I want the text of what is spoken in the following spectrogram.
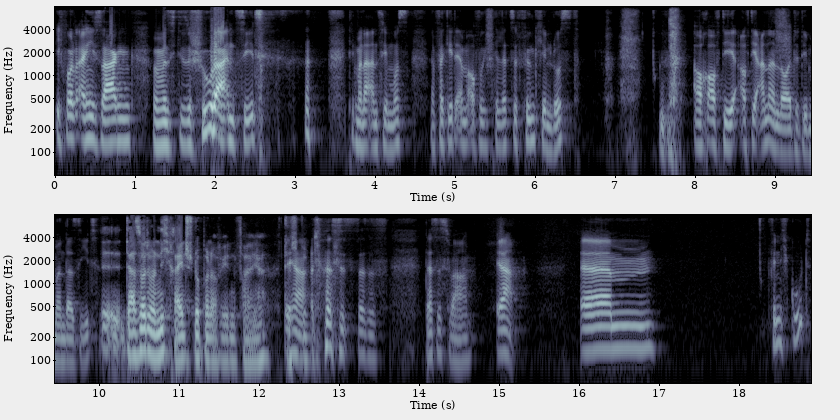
Ich wollte eigentlich sagen, wenn man sich diese Schuhe anzieht, die man da anziehen muss, dann vergeht einem auch wirklich der letzte Fünkchen Lust. Auch auf die, auf die anderen Leute, die man da sieht. Äh, Da sollte man nicht reinschnuppern, auf jeden Fall, ja. Das ja, stimmt. das ist, das ist, das ist wahr. Ja. Ähm, Finde ich gut.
